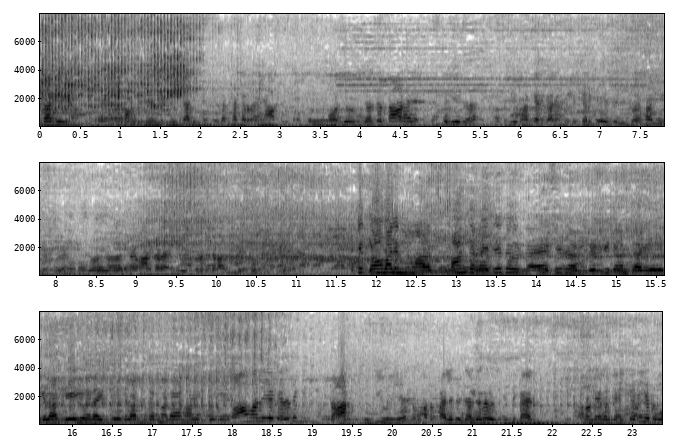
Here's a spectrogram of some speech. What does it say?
है पिता की हम इत्यादि इकट्ठा कर रहे हैं यहाँ और जो जर्जर तार है इसके लिए जो है बिजली विभाग के अधिकारियों को लिख करके जिसको ऐसा निर्माण कराने की ज़रूरत करानी है अच्छा गाँव वाले मांग कर रहे थे तो ऐसे बिजली कर्मचारियों के खिलाफ यही और आई के खिलाफ मुकदमा कराना गाँव वाले ये कह रहे थे कि तार टूटी हुई है मतलब पहले से जर्जर है उसकी शिकायत उन्होंने अगर कहीं करी है तो वो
